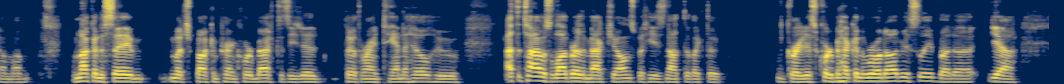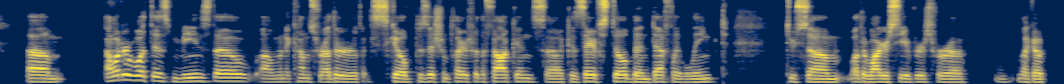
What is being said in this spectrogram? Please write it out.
Um, I'm, I'm not going to say much about comparing quarterbacks because he did play with Ryan Tannehill, who at the time was a lot better than Mac Jones, but he's not the like the greatest quarterback in the world, obviously. But uh, yeah, um, I wonder what this means though uh, when it comes for other like skilled position players for the Falcons because uh, they've still been definitely linked to some other wide receivers for a like a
